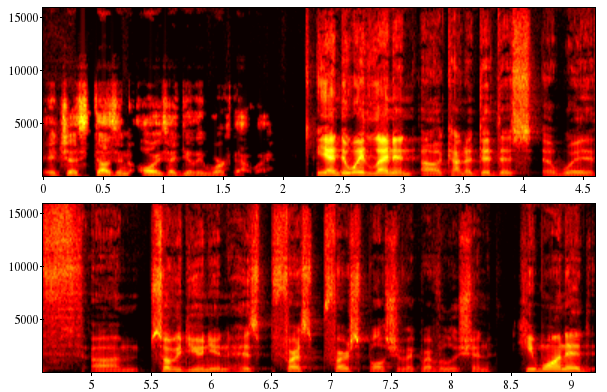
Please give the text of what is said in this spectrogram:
It just doesn't always ideally work that way. Yeah, and the way Lenin uh, kind of did this uh, with um, Soviet Union, his first first Bolshevik revolution, he wanted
